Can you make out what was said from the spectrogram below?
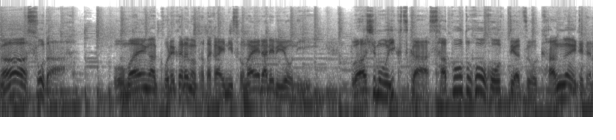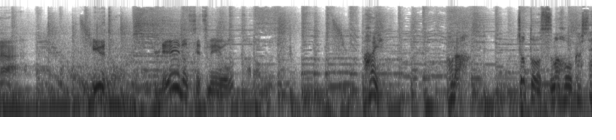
ああそうだ。お前がこれからの戦いに備えられるようにわしもいくつかサポート方法ってやつを考えててな。言うと例の説明をはい。ほらちょっとスマホを貸して。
